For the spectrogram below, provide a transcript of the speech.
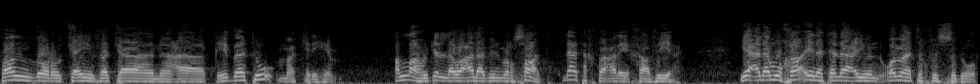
فانظر كيف كان عاقبة مكرهم. الله جل وعلا بالمرصاد لا تخفى عليه خافية. يعلم خائنة الأعين وما تخفي الصدور.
